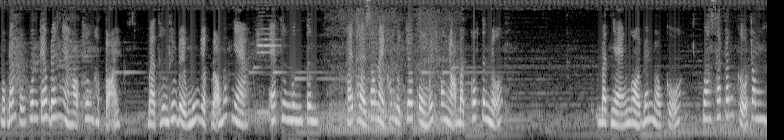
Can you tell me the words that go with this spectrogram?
một đám phụ huynh kéo đến nhà họ Thương hợp tội. Bà Thương thiếu điều muốn giật đổ móc nhà, ép Thương Minh Tinh, phải thề sau này không được chơi cùng với con nhỏ Bạch Cốt Tinh nữa. Bạch Nhạn ngồi bên bầu cửa, quan sát cánh cửa trong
